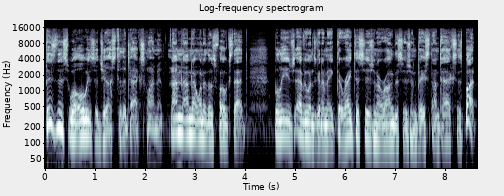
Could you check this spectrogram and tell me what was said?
Business will always adjust to the tax climate. I'm, I'm not one of those folks that believes everyone's going to make the right decision or wrong decision based on taxes. But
